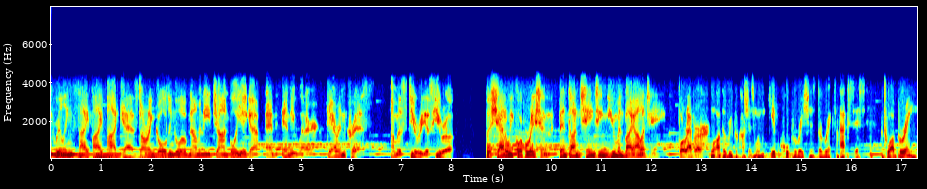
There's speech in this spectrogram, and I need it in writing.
Thrilling sci-fi podcast starring Golden Globe nominee John Boyega and Emmy winner Darren Criss, a mysterious hero. The shadowy corporation bent on changing human biology forever. What are the repercussions when we give corporations direct access to our brains?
